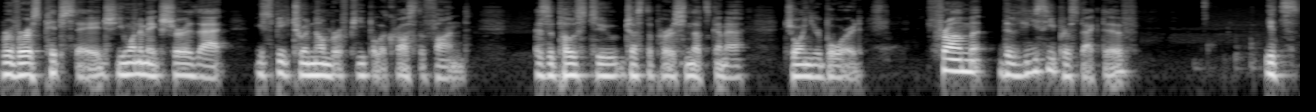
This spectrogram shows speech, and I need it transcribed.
reverse pitch stage, you want to make sure that you speak to a number of people across the fund, as opposed to just the person that's going to join your board. From the VC perspective, it's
